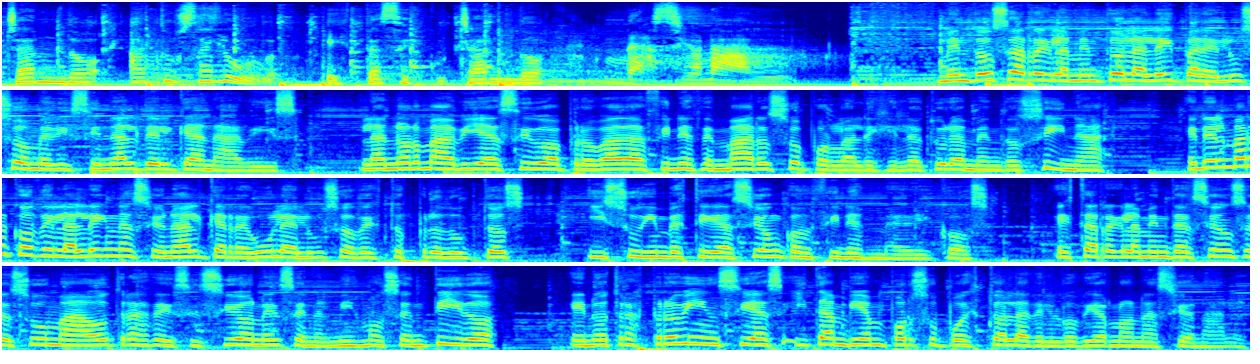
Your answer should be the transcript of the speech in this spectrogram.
escuchando A Tu Salud. Estás escuchando Nacional. Mendoza reglamentó la ley para el uso medicinal del cannabis. La norma había sido aprobada a fines de marzo por la legislatura mendocina en el marco de la ley nacional que regula el uso de estos productos y su investigación con fines médicos. Esta reglamentación se suma a otras decisiones en el mismo sentido en otras provincias y también, por supuesto, a la del Gobierno Nacional.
